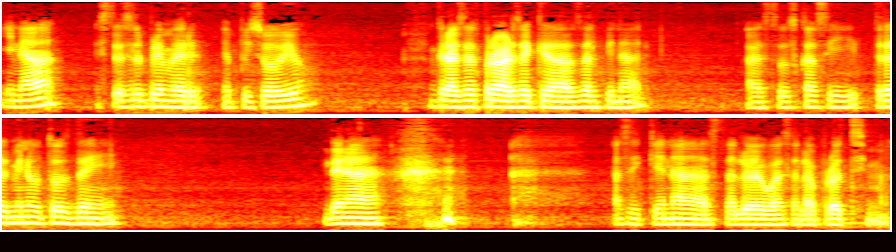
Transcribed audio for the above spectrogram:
Y nada, este es el primer episodio. Gracias por haberse quedado hasta el final. A estos casi tres minutos de... De nada. Así que nada, hasta luego, hasta la próxima.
